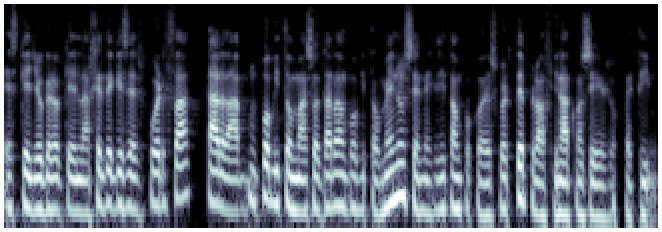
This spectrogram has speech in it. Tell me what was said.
es que yo creo que en la gente que se esfuerza tarda un poquito más o tarda un poquito menos, se necesita un poco de suerte, pero al final consigue su objetivo.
